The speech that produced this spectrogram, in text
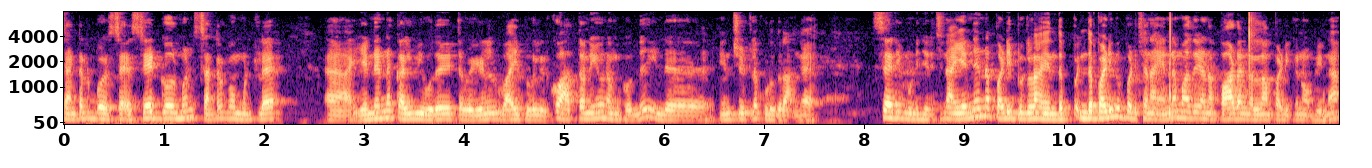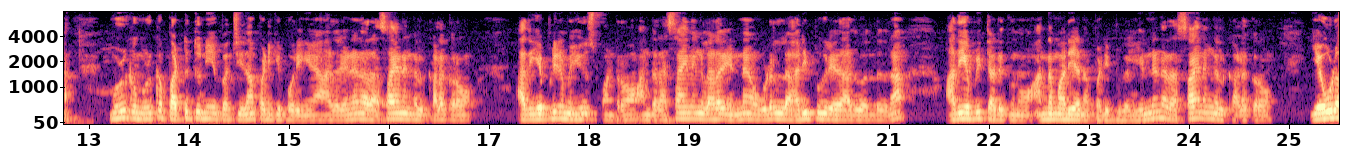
central board state government central கவர்மெண்ட்டில் என்னென்ன கல்வி உதவித்தொகைகள் வாய்ப்புகள் இருக்கோ அத்தனையும் நமக்கு வந்து இந்த இன்ஸ்டியூட்டில் கொடுக்குறாங்க. சரி முடிஞ்சிருச்சு. நான் என்னென்ன படிப்புகள்லாம் இந்த இந்த படிப்பு படித்தா நான் என்ன மாதிரியான பாடங்கள்லாம் படிக்கணும் அப்படின்னா முழுக்க முழுக்க பட்டு துணியை பற்றி தான் படிக்க போகிறீங்க அதில் என்னென்ன ரசாயனங்கள் கலக்கிறோம் அது எப்படி நம்ம யூஸ் பண்ணுறோம் அந்த ரசாயனங்களால் என்ன உடலில் அரிப்புகள் ஏதாவது வந்ததுன்னா அதை எப்படி தடுக்கணும் அந்த மாதிரியான படிப்புகள் என்னென்ன ரசாயனங்கள் கலக்கிறோம் எவ்வளோ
